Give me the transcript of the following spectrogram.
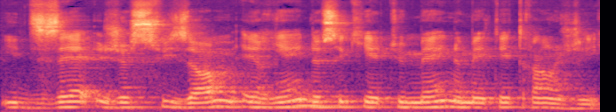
il disait Je suis homme et rien de ce qui est humain ne m'est étranger.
